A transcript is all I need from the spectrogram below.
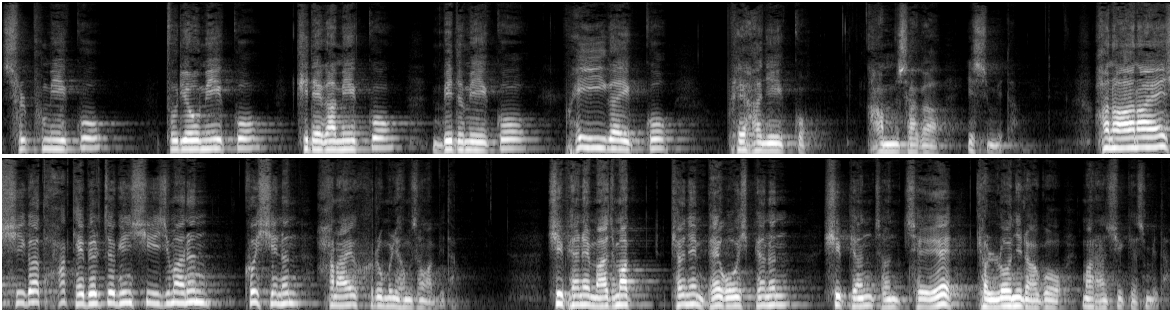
슬픔이 있고 두려움이 있고 기대감이 있고 믿음이 있고 회의가 있고 회한이 있고 감사가 있습니다. 하나하나의 시가 다 개별적인 시이지만은 그 시는 하나의 흐름을 형성합니다. 시편의 마지막 편인 150편은 시편 전체의 결론이라고 말할 수 있겠습니다.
